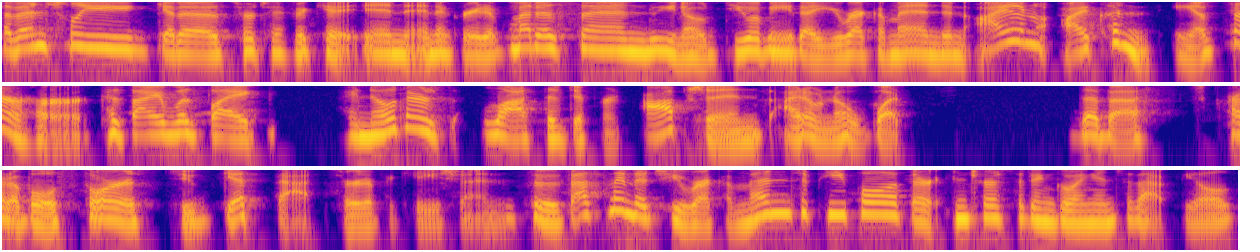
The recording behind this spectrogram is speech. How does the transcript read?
eventually get a certificate in integrative medicine. You know, do you have any that you recommend? And I, I couldn't answer her because I was like, I know there's lots of different options. I don't know what's the best credible source to get that certification. So is that something that you recommend to people if they're interested in going into that field?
